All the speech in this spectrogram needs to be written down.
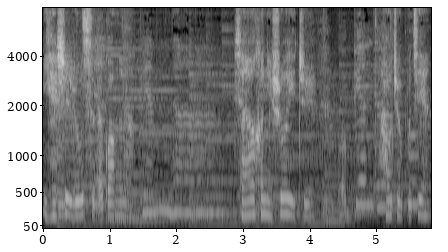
也是如此的光亮。想要和你说一句，好久不见，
